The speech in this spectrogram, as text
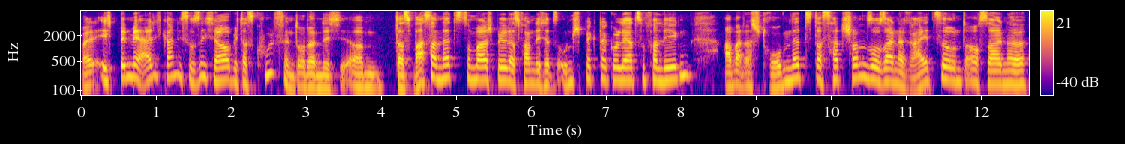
Weil ich bin mir ehrlich gar nicht so sicher, ob ich das cool finde oder nicht. Ähm, das Wassernetz zum Beispiel, das fand ich jetzt unspektakulär zu verlegen. Aber das Stromnetz, das hat schon so seine Reize und auch seine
